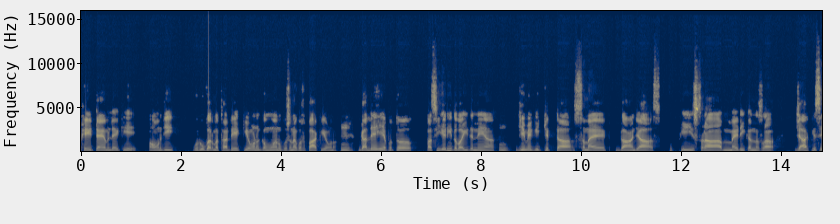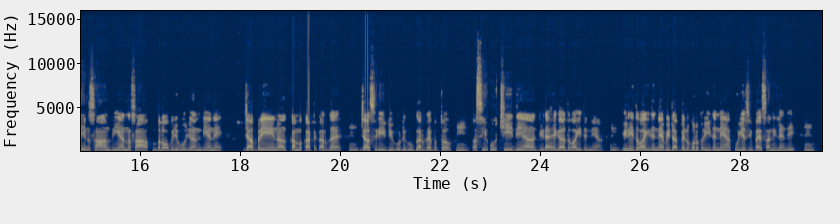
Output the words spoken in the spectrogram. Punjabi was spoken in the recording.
ਫੇਰ ਟਾਈਮ ਲੈ ਕੇ ਆਉਣ ਜੀ। ਗੁਰੂ ਘਰ ਮੱਥਾ ਟੇਕ ਕੇ ਆਉਣ ਗਊਆਂ ਨੂੰ ਕੁਛ ਨਾ ਕੁਛ ਪਾ ਕੇ ਆਉਣ। ਗੱਲ ਇਹ ਹੈ ਪੁੱਤ ਅਸੀਂ ਜਿਹੜੀ ਦਵਾਈ ਦਿੰਨੇ ਆ। ਜਿਵੇਂ ਕਿ ਚਿੱਟਾ ਸਮੈਕ ਗਾਂਜਾ ਫੀਸਰਾ ਮੈਡੀਕਲ ਨਸ਼ਾ ਜਾਂ ਕਿਸੇ ਇਨਸਾਨ ਦੀਆਂ ਨਸਾਂ ਬਲੌਕਜ ਹੋ ਜਾਂਦੀਆਂ ਨੇ ਜਾਂ ਬ੍ਰੇਨ ਕੰਮ ਘੱਟ ਕਰਦਾ ਹੈ। ਜਾਂ ਸਰੀਰ ਡਿਗੂ ਡਿਗੂ ਕਰਦਾ ਪੁੱਤ ਅਸੀਂ ਉਸ ਚੀਜ਼ ਦੀਆਂ ਜਿਹੜਾ ਹੈਗਾ ਦਵਾਈ ਦਿੰਨੇ ਆ। ਜਿਹੜੀ ਦਵਾਈ ਦਿੰਨੇ ਆ ਬੇਟਾ ਬਿਲਕੁਲ ਫ੍ਰੀ ਦਿੰਨੇ ਆ ਕੋਈ ਅਸੀਂ ਪੈਸਾ ਨਹੀਂ ਲੈਂਦੇ।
